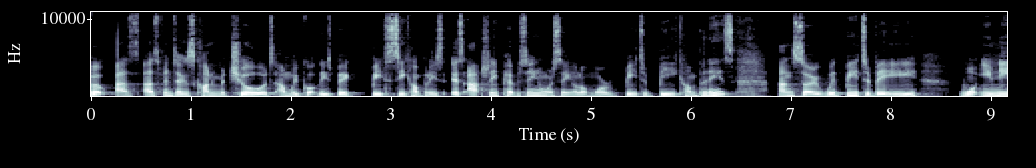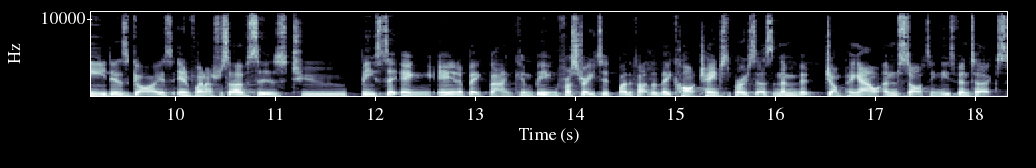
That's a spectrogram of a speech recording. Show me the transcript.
But as, as fintech has kind of matured and we've got these big B2C companies, it's actually pivoting and we're seeing a lot more B2B companies. And so with B2B, what you need is guys in financial services to be sitting in a big bank and being frustrated by the fact that they can't change the process and then jumping out and starting these fintechs.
